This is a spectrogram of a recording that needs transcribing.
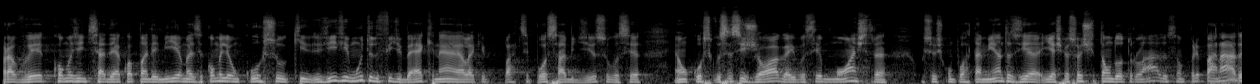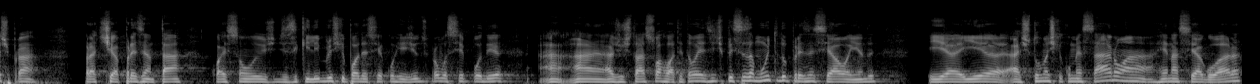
Para ver como a gente se adequa à pandemia, mas como ele é um curso que vive muito do feedback, né? Ela que participou sabe disso. Você é um curso que você se joga e você mostra os seus comportamentos e, a- e as pessoas que estão do outro lado são preparadas para para te apresentar quais são os desequilíbrios que podem ser corrigidos para você poder a- a- ajustar a sua rota. Então a gente precisa muito do presencial ainda. E aí as turmas que começaram a renascer agora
